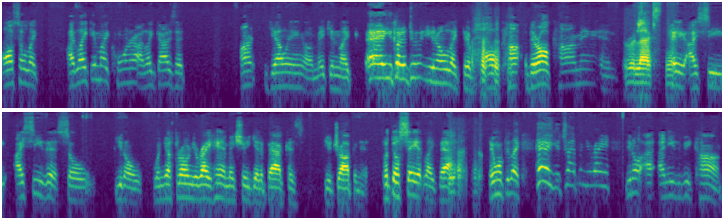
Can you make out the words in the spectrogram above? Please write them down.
also like I like in my corner. I like guys that aren't yelling or making like, "Hey, you gotta do," it," you know, like they're all cal- they're all calming and Relaxed. Yeah. hey, I see, I see this. So, you know, when you're throwing your right hand, make sure you get it back because you're dropping it. But they'll say it like that. Yeah. They won't be like, hey, you're dropping your right hand. You know, I, I need to be calm.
